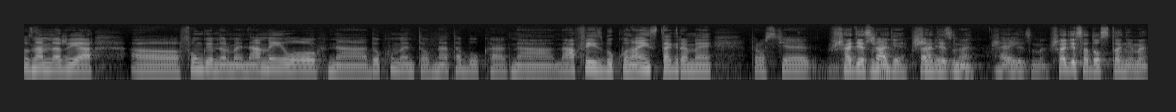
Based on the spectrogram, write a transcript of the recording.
To znamená, že ja uh, fungujem normálne na mailoch, na dokumentoch, na tabulkách, na, na Facebooku, na Instagrame, Proste všade sme. Všade, všade, všade sme. Všade sme. Všade sa dostaneme.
